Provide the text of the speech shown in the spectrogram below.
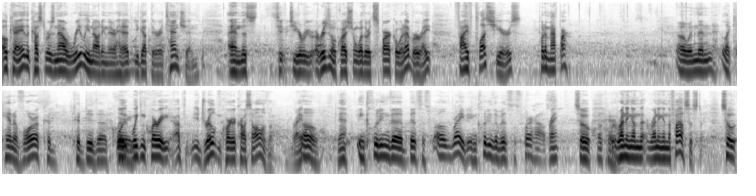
Okay, the customer is now really nodding their head, you got their attention, and this, to, to your original question, whether it's Spark or whatever, right? Five plus years, put a MapR. Oh, and then like HANA Vora could, could do the Well, we can query, up, you drill and query across all of them, right? oh, Yeah, including the business, oh, right, including the business warehouse. right? So Okay. running on the running in the file system. So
